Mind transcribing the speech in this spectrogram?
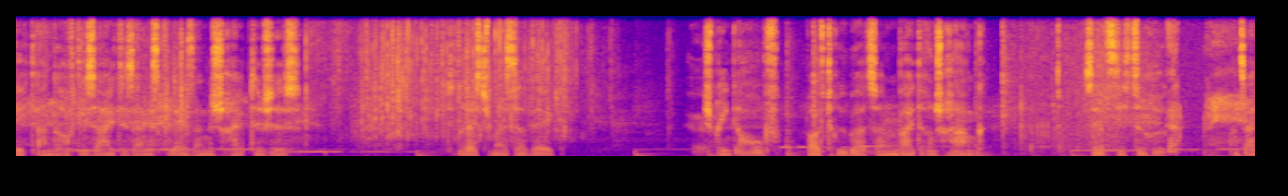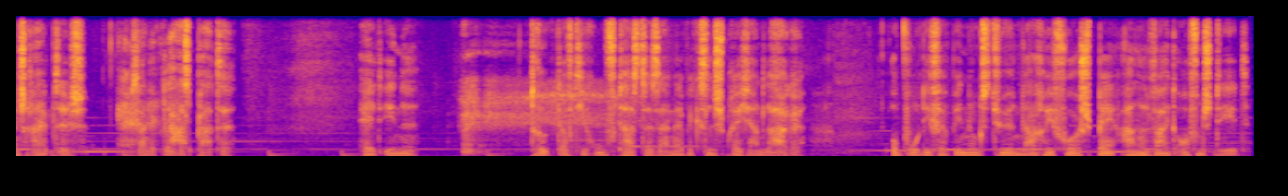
legt andere auf die Seite seines gläsernen Schreibtisches. Den Rest schmeißt er weg, springt auf, läuft rüber zu einem weiteren Schrank, setzt sich zurück an seinen Schreibtisch, seine Glasplatte, hält inne, drückt auf die Ruftaste seiner Wechselsprechanlage, obwohl die Verbindungstür nach wie vor spähangelweit offen steht.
